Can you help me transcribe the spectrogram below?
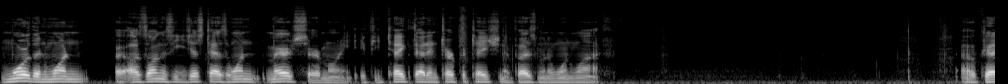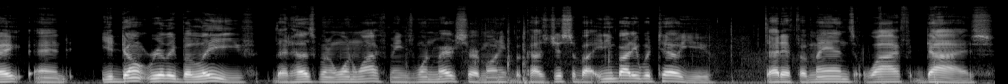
more than one uh, as long as he just has one marriage ceremony, if you take that interpretation of husband and one wife. Okay, and you don't really believe that husband and one wife means one marriage ceremony because just about anybody would tell you that if a man's wife dies,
